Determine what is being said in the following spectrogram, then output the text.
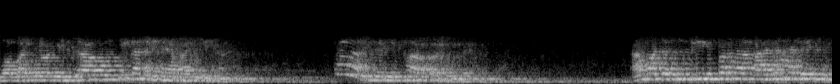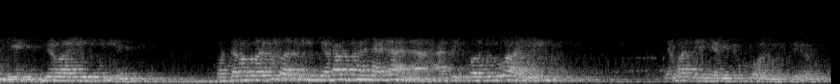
wapatie wake zao kila aina ya majina ile ni papa yule ama atasubiri mpaka alale nje ndio waingie kwa sababu akiwa akiingia kabla hajalala akikoduai jamaa yenye mifukoni sio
